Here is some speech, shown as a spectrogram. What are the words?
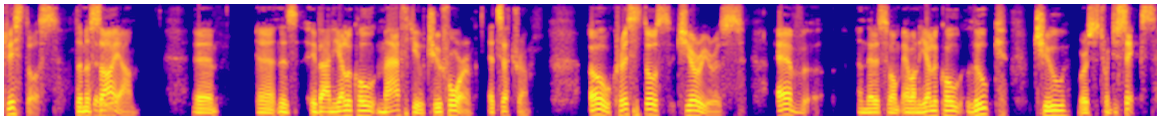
Christos, the Messiah, uh, uh, this evangelical Matthew 2, 4, etc. O Christos kyrios, Ev, and that is from evangelical Luke 2, verse 26.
